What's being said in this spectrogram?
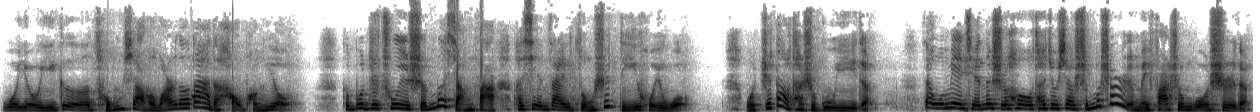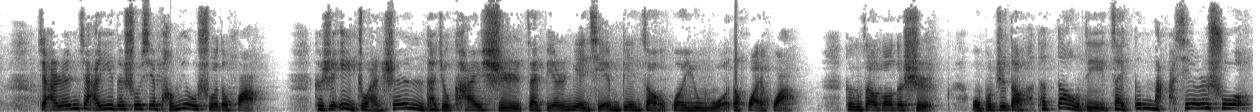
我有一个从小玩到大的好朋友，可不知出于什么想法，他现在总是诋毁我。我知道他是故意的，在我面前的时候，他就像什么事儿也没发生过似的，假仁假义的说些朋友说的话。可是，一转身，他就开始在别人面前编造关于我的坏话。更糟糕的是，我不知道他到底在跟哪些人说，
